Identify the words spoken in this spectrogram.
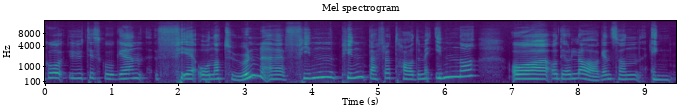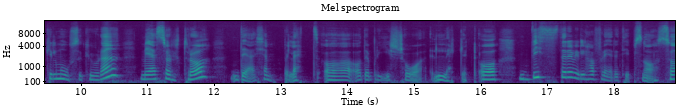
gå ut i skogen og naturen. Eh, finn pynt derfra. Ta det med inn nå. Og, og, det å lage en sånn enkel mosekule med sølvtråd, det er kjempelett. Og, og, det blir så lekkert. Og hvis dere vil ha flere tips nå, så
